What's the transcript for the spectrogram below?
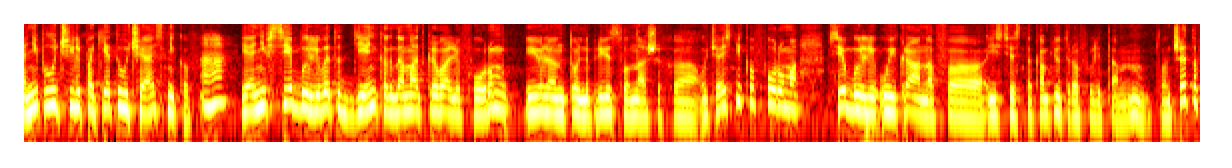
они получили пакеты участников. Ага. И они все были в этот день, когда мы открывали форум. Юлия Анатольевна приветствовала наших э, участников форума. Все были у экранов, э, естественно, компьютеров или там ну, планшетов.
